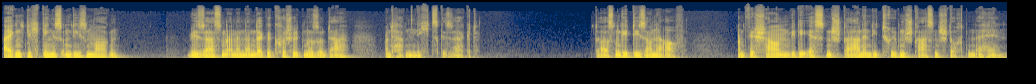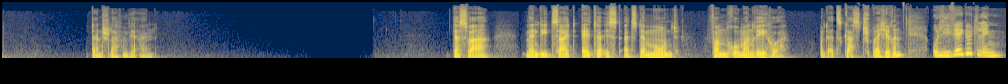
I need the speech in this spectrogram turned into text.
Eigentlich ging es um diesen Morgen. Wir saßen aneinander gekuschelt nur so da und haben nichts gesagt. Draußen geht die Sonne auf und wir schauen, wie die ersten Strahlen die trüben Straßenstuchten erhellen. Dann schlafen wir ein. Das war Wenn die Zeit älter ist als der Mond von Roman Rehor und als Gastsprecherin Olivia Gütling.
